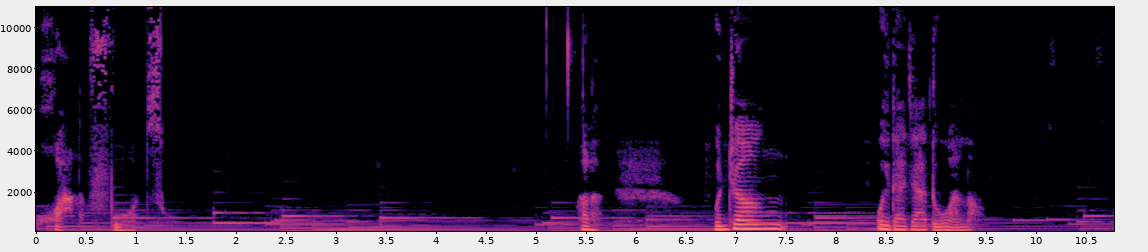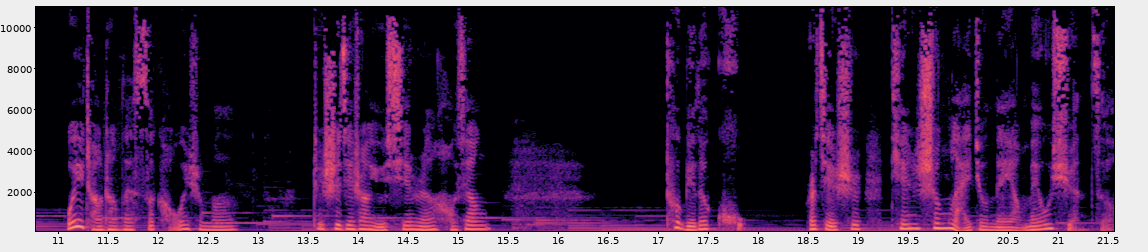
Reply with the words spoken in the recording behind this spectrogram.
化了佛祖。好了，文章为大家读完了。我也常常在思考，为什么？这世界上有些人好像特别的苦，而且是天生来就那样，没有选择。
